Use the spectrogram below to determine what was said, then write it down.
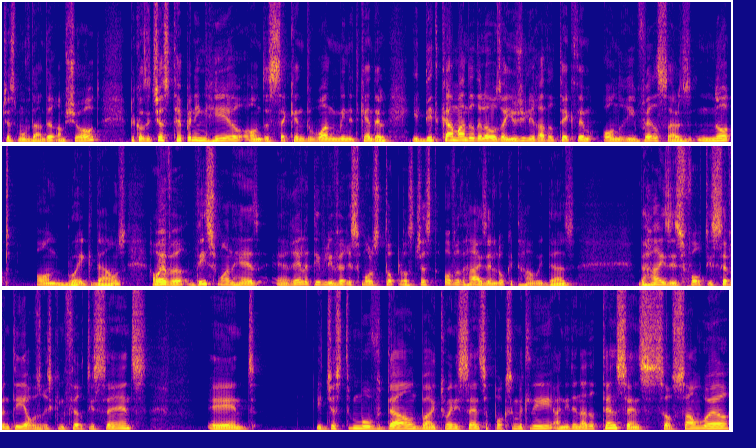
just moved under, I'm short, because it's just happening here on the second one minute candle. It did come under the lows. I usually rather take them on reversals, not on breakdowns. However, this one has a relatively very small stop loss just over the highs and look at how it does. The highs is 40.70, I was risking 30 cents and it just moved down by 20 cents approximately. I need another 10 cents. So somewhere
